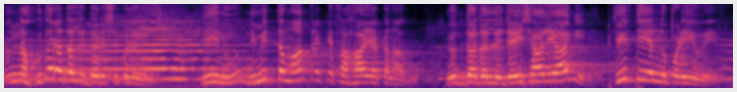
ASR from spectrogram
ನನ್ನ ಹುದರದಲ್ಲಿ ಧರಿಸಿಕೊಳ್ಳುವೆನು. ನೀನು ನಿಮಿತ್ತ ಮಾತ್ರಕ್ಕೆ ಸಹಾಯಕನಾಗು. ಯುದ್ಧದಲ್ಲಿ ಜಯಶಾಲಿಯಾಗಿ ಕೀರ್ತಿಯನ್ನು ಪಡೆಯುವೆ.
